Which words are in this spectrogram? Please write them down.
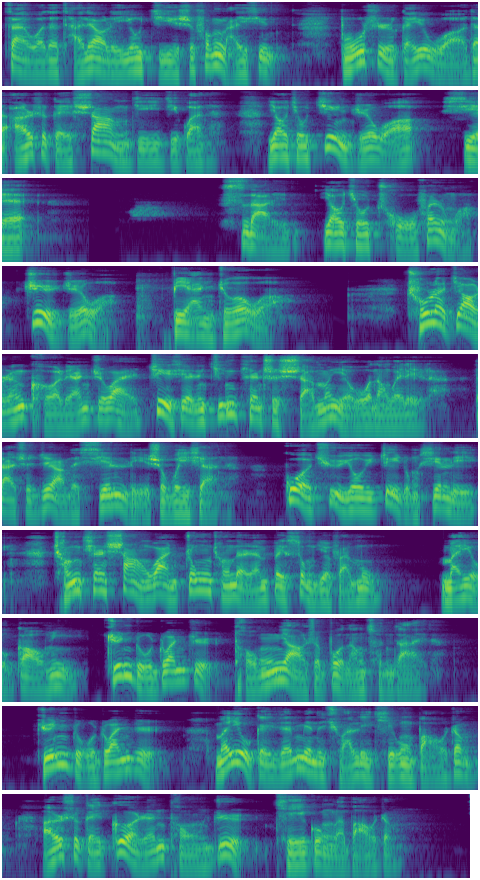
在我的材料里有几十封来信，不是给我的，而是给上级机关的，要求禁止我写斯大林，要求处分我、制止我、贬谪我。除了叫人可怜之外，这些人今天是什么也无能为力了。但是这样的心理是危险的。过去由于这种心理，成千上万忠诚的人被送进坟墓。没有告密，君主专制同样是不能存在的。君主专制没有给人民的权利提供保证，而是给个人统治提供了保证。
